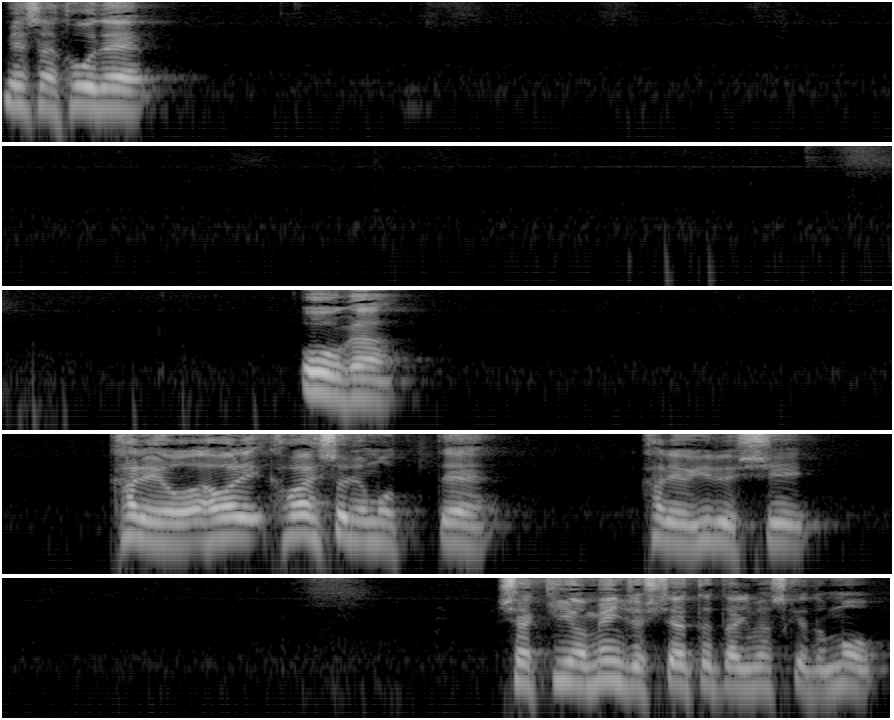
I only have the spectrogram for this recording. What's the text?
皆さんここで王が彼をあわれかわいそうに思って彼を許し借金を免除してやったとありますけれども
